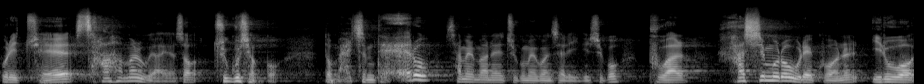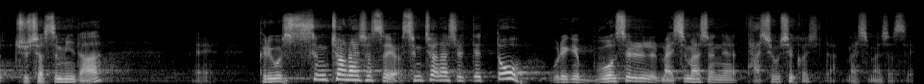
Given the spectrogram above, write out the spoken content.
우리 죄 사함을 위하여서 죽으셨고 또 말씀대로 3일 만에 죽음의 권세를 이기시고 부활하심으로 우리의 구원을 이루어 주셨습니다. 예, 그리고 승천하셨어요. 승천하실 때 또 우리에게 무엇을 말씀하셨냐? 다시 오실 것이다. 말씀하셨어요.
